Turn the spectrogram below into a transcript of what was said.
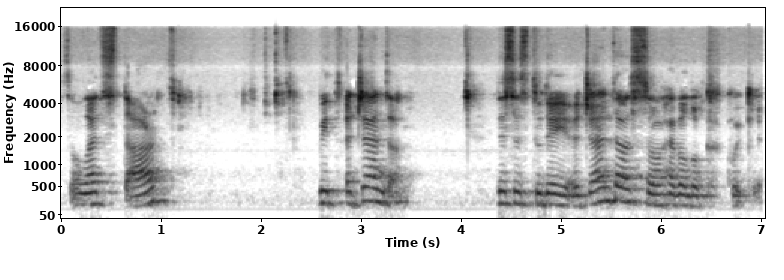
So let's start with agenda. This is today agenda, so have a look quickly.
